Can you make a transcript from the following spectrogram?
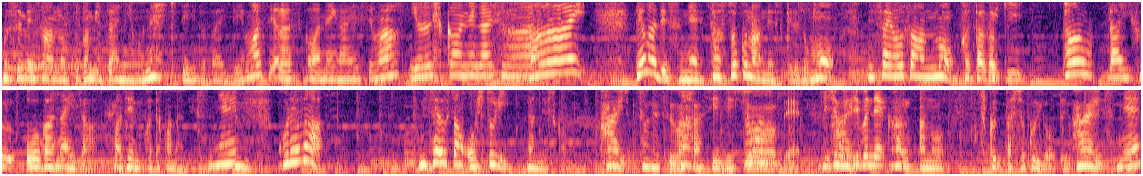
娘さんのことみちゃんにもね来ていただいています。よろしくお願いします。よろしくお願いします。はい。ではですね早速なんですけれどもみさよさんの肩書き、はい、パンライフオーガナイザー、まあ、全部カタカナですね、うん、これはみさよさんお一人なんですか？はいそうです。私自称で。自称、はい、自分でかんあの作った職業ということですね、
